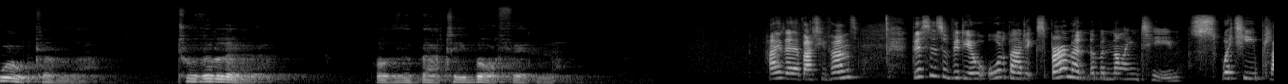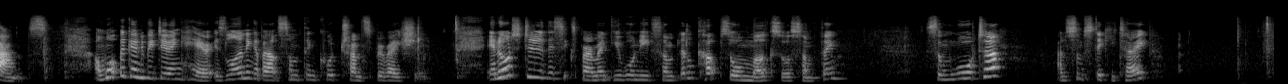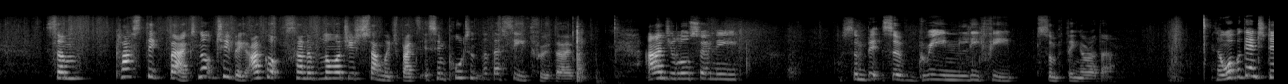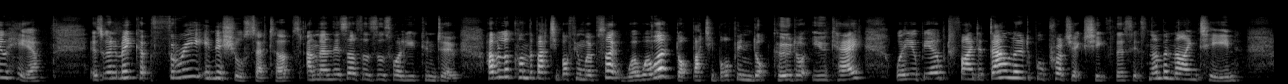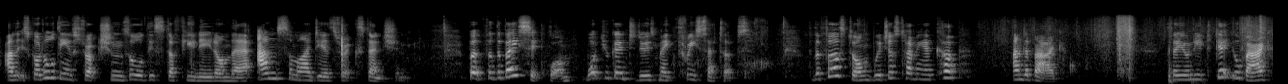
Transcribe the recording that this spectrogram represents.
Welcome to the lair of the Batty Boffin. Hi there Batty fans. This is a video all about experiment number 19, sweaty plants. And what we're going to be doing here is learning about something called transpiration. In order to do this experiment you will need some little cups or mugs or something, some water and some sticky tape, some plastic bags, not too big. I've got kind of largish sandwich bags. It's important that they're see-through though. And you'll also need some bits of green leafy something or other. So what we're going to do here is we're going to make up three initial setups and then there's others as well you can do. Have a look on the Batty Boffin website, www.battyboffin.co.uk where you'll be able to find a downloadable project sheet for this. It's number 19 and it's got all the instructions, all the stuff you need on there and some ideas for extension. But for the basic one, what you're going to do is make three setups. For the first one, we're just having a cup and a bag. So you'll need to get your bag,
